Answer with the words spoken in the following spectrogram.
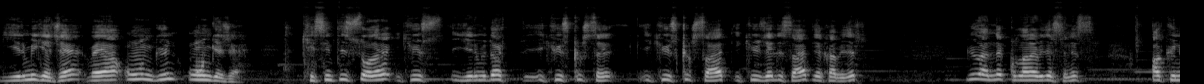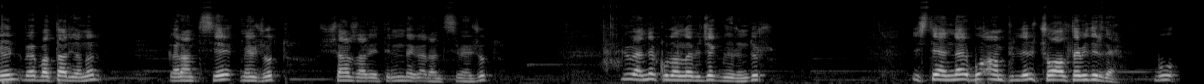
20 gece veya 10 gün 10 gece kesintisiz olarak 224 240 sa- 240 saat 250 saat yakabilir. Güvenle kullanabilirsiniz. Akünün ve bataryanın garantisi mevcut. Şarj aletinin de garantisi mevcut. Güvenle kullanılabilecek bir üründür. İsteyenler bu ampulleri çoğaltabilir de. Bu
